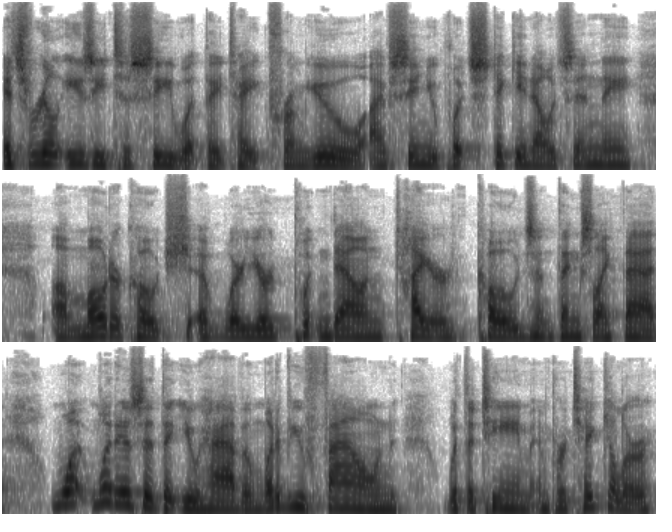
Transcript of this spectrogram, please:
it's real easy to see what they take from you. I've seen you put sticky notes in the uh, motor coach uh, where you're putting down tire codes and things like that. What what is it that you have, and what have you found with the team in particular?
